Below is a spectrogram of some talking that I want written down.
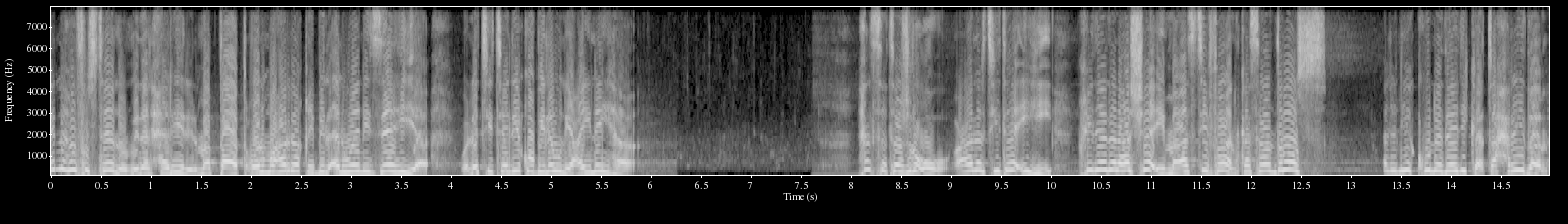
إنه فستان من الحرير المطاط والمعرق بالألوان الزاهية والتي تليق بلون عينيها. هل ستجرؤ على ارتدائه خلال العشاء مع ستيفان كاساندروس؟ ألن يكون ذلك تحريضا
